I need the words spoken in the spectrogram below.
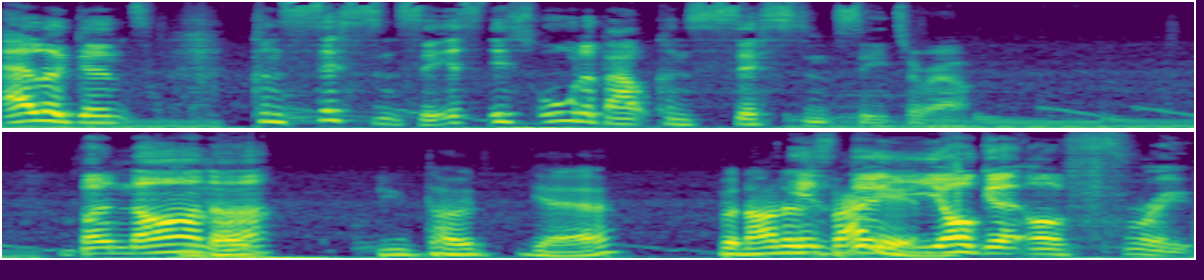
elegant consistency. It's it's all about consistency, Tyrell. Banana You don't. Yeah, Banana is the banging. yogurt of fruit.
